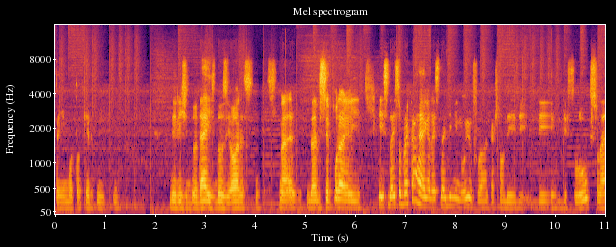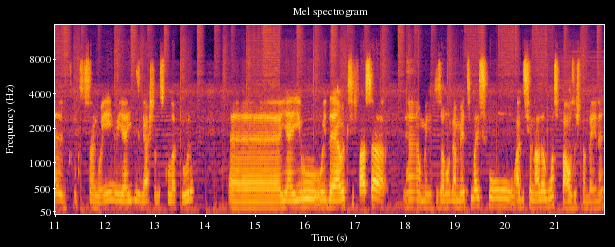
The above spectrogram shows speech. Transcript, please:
Tem motoqueiro que, que dirige 10, 12 horas, né? deve ser por aí. Isso daí sobrecarrega, né? Isso daí diminui a questão de, de, de, de fluxo, né? Fluxo sanguíneo e aí desgasta a musculatura. É, e aí o, o, ideal é que se faça realmente os alongamentos, mas com adicionado algumas pausas também, né?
